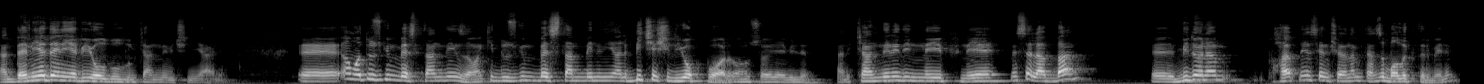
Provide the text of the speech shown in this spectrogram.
yani deneye deneye bir yol buldum kendim için yani. Ee, ama düzgün beslendiğin zaman ki düzgün beslenmenin yani bir çeşidi yok bu arada onu söyleyebilirim. Yani kendini dinleyip neye mesela ben e, bir dönem hayatta en sevdiğim şeylerden bir tanesi balıktır benim.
